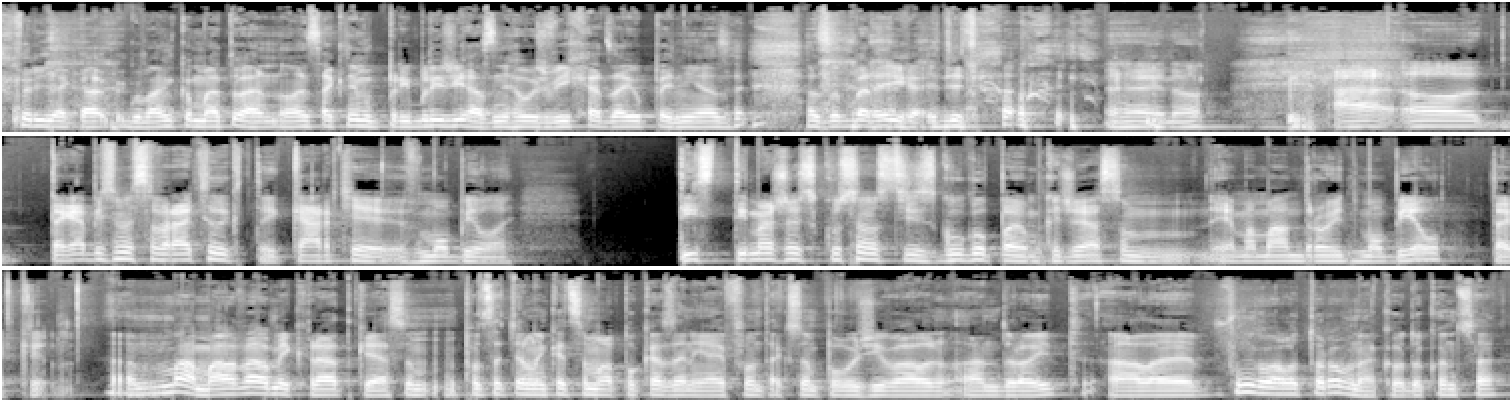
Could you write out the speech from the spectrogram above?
príde k bankomatu a len sa k nemu približí a z neho už vychádzajú peniaze a zoberie ich a ide tam. Hey, no. A o, tak aby sme sa vrátili k tej karte v mobile. Ty, ty máš aj skúsenosti s Google Payom, keďže ja som, ja mám Android mobil, tak... Mám, ale veľmi krátke. Ja som, v podstate len keď som mal pokazený iPhone, tak som používal Android, ale fungovalo to rovnako. Dokonca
